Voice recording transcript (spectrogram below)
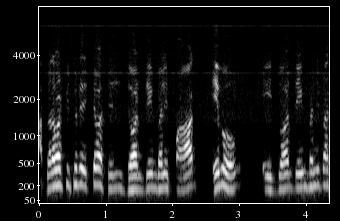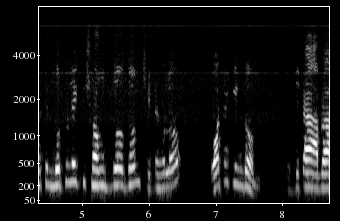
আপনারা আবার পিছনে দেখতে পাচ্ছেন জন ড্রিম ভ্যালি পার্ক এবং এই জন ড্রিম ভ্যালি পার্কের নতুন একটি সংযোজন, সেটা হলো ওয়াটার কিংডম যেটা আমরা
